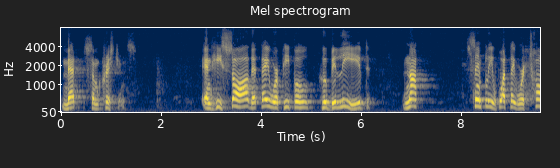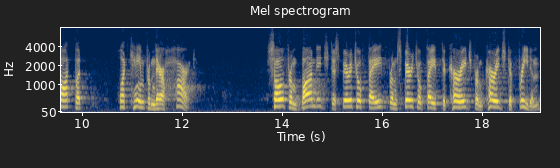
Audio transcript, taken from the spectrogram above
met some Christians. And he saw that they were people who believed not simply what they were taught, but what came from their heart. So, from bondage to spiritual faith, from spiritual faith to courage, from courage to freedom,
